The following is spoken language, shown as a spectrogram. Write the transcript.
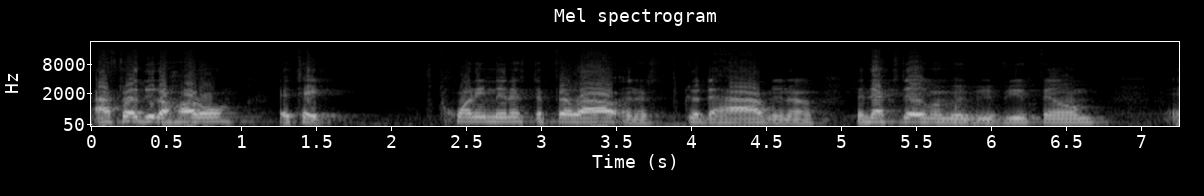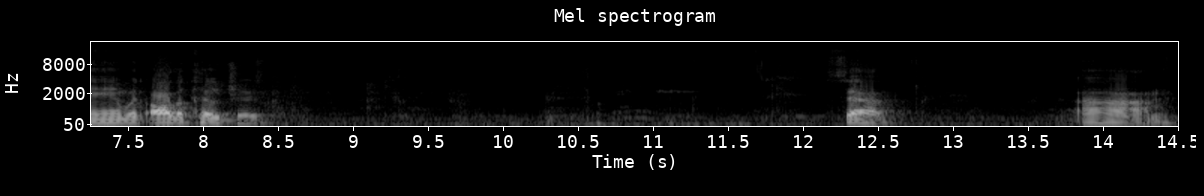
after I do the huddle, it takes 20 minutes to fill out, and it's good to have. You know, the next day when we review film and with all the coaches. So, um,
